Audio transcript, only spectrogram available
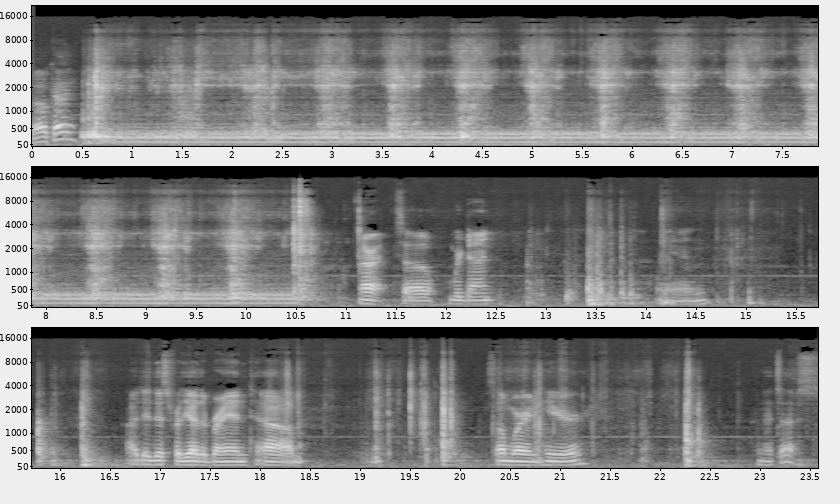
Okay. All right, so we're done. And I did this for the other brand. Um, somewhere in here. And that's us.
